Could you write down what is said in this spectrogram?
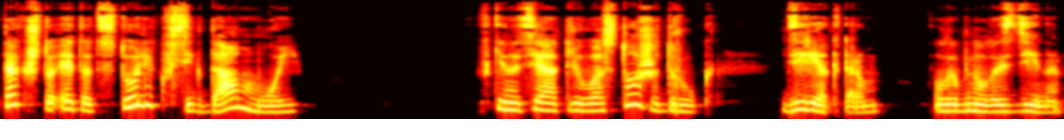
так что этот столик всегда мой». «В кинотеатре у вас тоже друг?» «Директором», — улыбнулась Дина.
